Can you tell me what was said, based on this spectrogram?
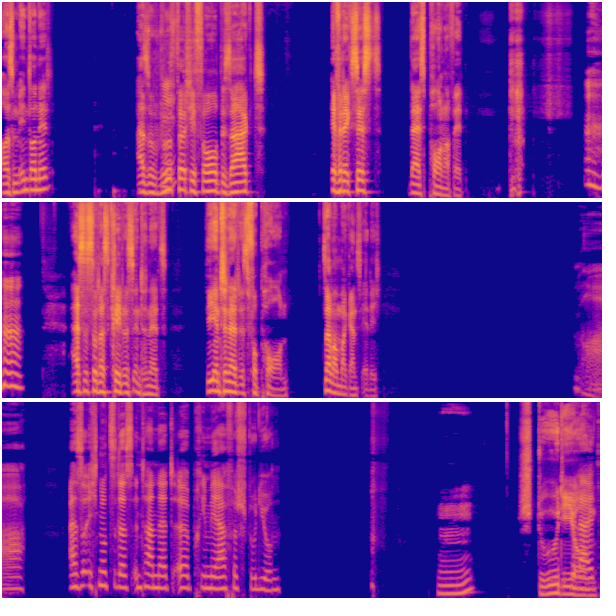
aus dem Internet? Also Rule Nee. 34 besagt, if it exists, there's porn of it. Es ist so das Credo des Internets. The Internet is for porn. Sagen wir mal ganz ehrlich. Also ich nutze das Internet äh, primär für Studium. Hm. Studium. Vielleicht.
